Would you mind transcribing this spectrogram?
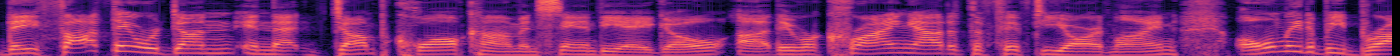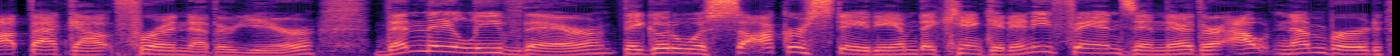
They thought they were done in that dump Qualcomm in San Diego. Uh, they were crying out at the 50 yard line, only to be brought back out for another year. Then they leave there. They go to a soccer stadium. They can't get any fans in there. They're outnumbered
